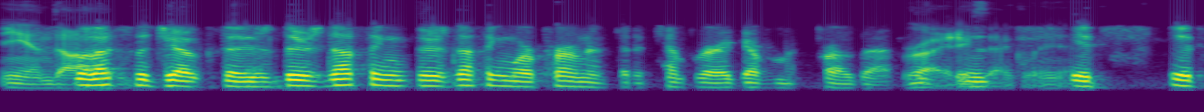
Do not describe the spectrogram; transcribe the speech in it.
And well, uh, that's the joke. There's there's nothing there's nothing more permanent than a temporary government program. right, It- exactly. yeah. It's it's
